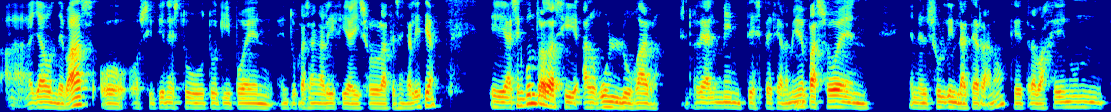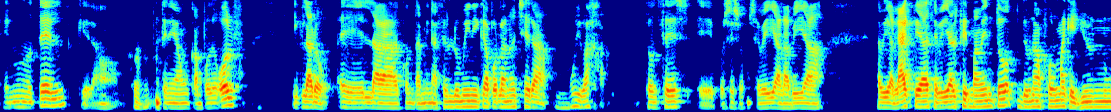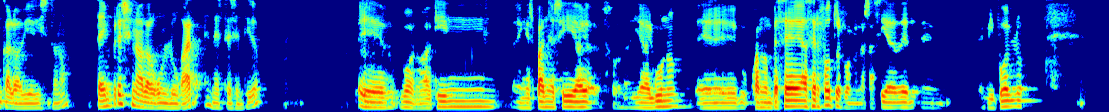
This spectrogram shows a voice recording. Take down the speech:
allá donde vas o, si tienes tu, equipo en, tu casa en Galicia y solo lo haces en Galicia. Eh, ¿Has encontrado así algún lugar realmente especial? A mí me pasó en, el sur de Inglaterra, ¿no? que trabajé en un, hotel que era, tenía un campo de golf y claro, eh, la contaminación lumínica por la noche era muy baja. Entonces, eh, pues eso, se veía la vía, la vía láctea, se veía el firmamento de una forma que yo nunca lo había visto, ¿no? ¿Te ha impresionado algún lugar en este sentido? Eh, bueno, aquí en, España sí hay, alguno. Eh, cuando empecé a hacer fotos, bueno, las hacía en, mi pueblo,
